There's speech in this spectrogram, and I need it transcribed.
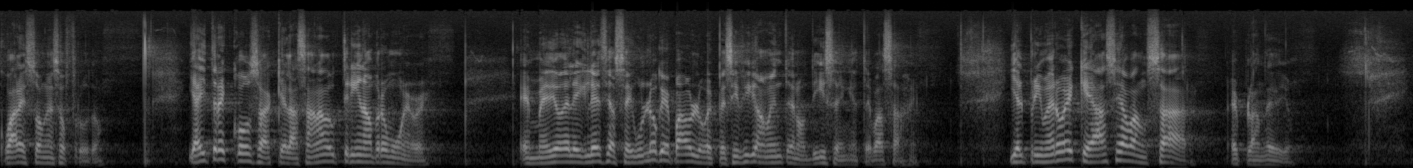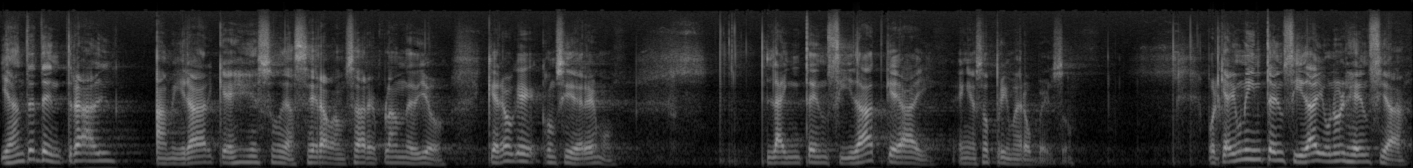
¿cuáles son esos frutos? Y hay tres cosas que la sana doctrina promueve en medio de la iglesia, según lo que Pablo específicamente nos dice en este pasaje. Y el primero es que hace avanzar el plan de Dios. Y antes de entrar a mirar qué es eso de hacer avanzar el plan de Dios, quiero que consideremos la intensidad que hay en esos primeros versos. Porque hay una intensidad y una urgencia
